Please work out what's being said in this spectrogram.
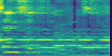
sense of purpose.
